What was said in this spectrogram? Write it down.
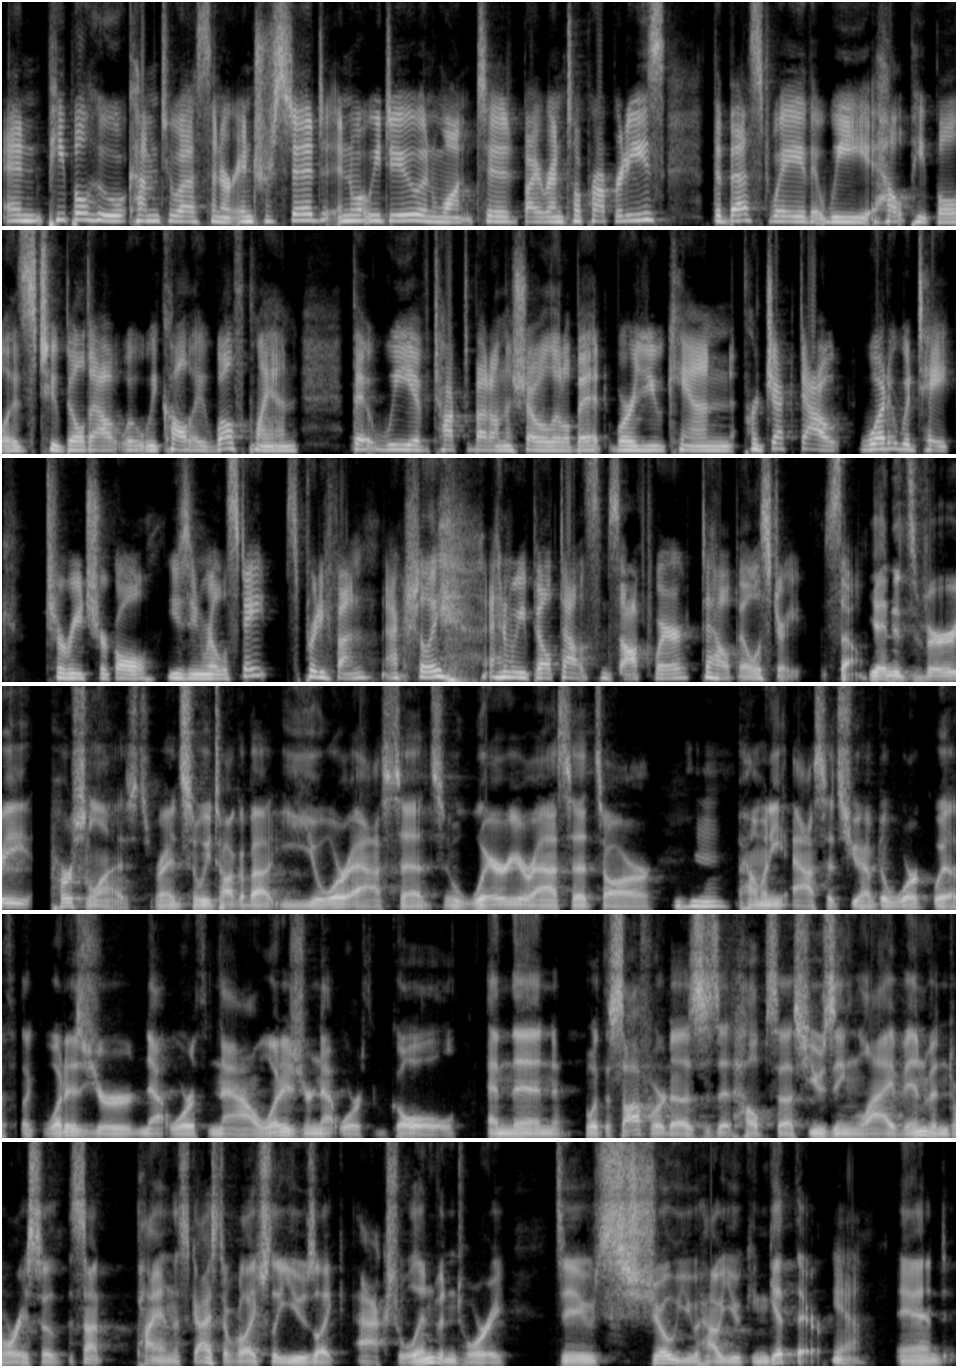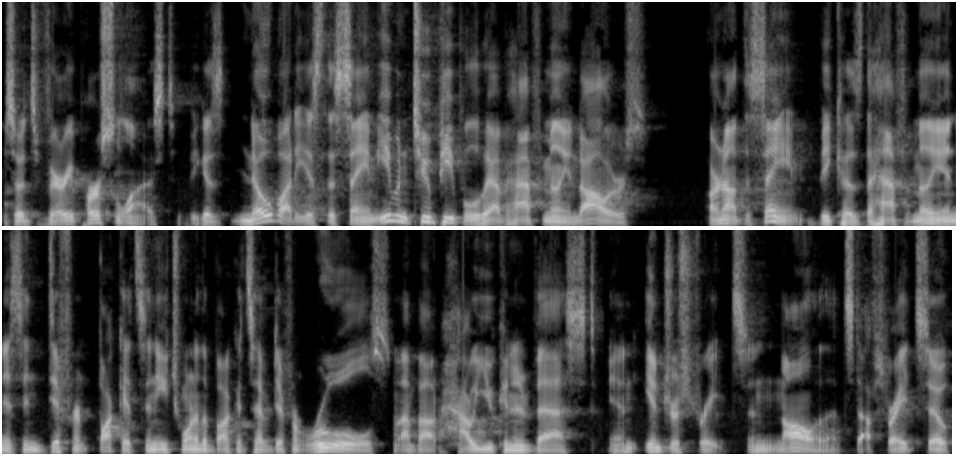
And people who come to us and are interested in what we do and want to buy rental properties, the best way that we help people is to build out what we call a wealth plan that we have talked about on the show a little bit, where you can project out what it would take to reach your goal using real estate. It's pretty fun, actually. And we built out some software to help illustrate. So, yeah, and it's very personalized, right? So, we talk about your assets, where your assets are, mm-hmm. how many assets you have to work with. Like, what is your net worth now? What is your net worth goal? And then what the software does is it helps us using live inventory. So, it's not pie in the sky stuff. We'll actually use like actual inventory to show you how you can get there. Yeah. And so it's very personalized because nobody is the same. Even two people who have half a million dollars are not the same because the half a million is in different buckets and each one of the buckets have different rules about how you can invest and interest rates and all of that stuff, right? So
